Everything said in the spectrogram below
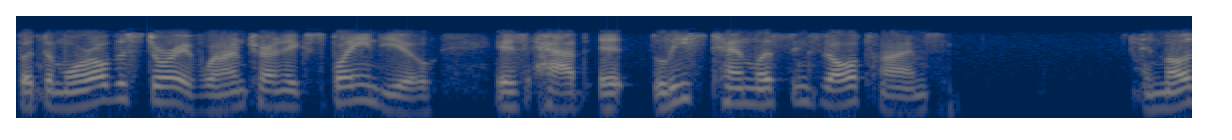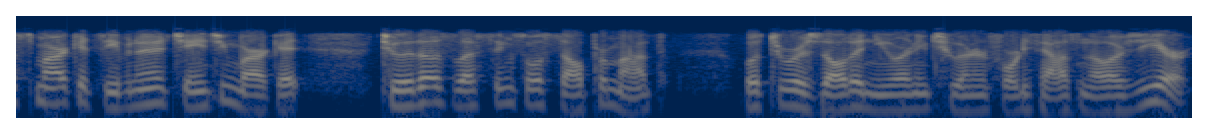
But the moral of the story of what I'm trying to explain to you is have at least 10 listings at all times. In most markets, even in a changing market, two of those listings will sell per month, which will result in you earning $240,000 a year.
